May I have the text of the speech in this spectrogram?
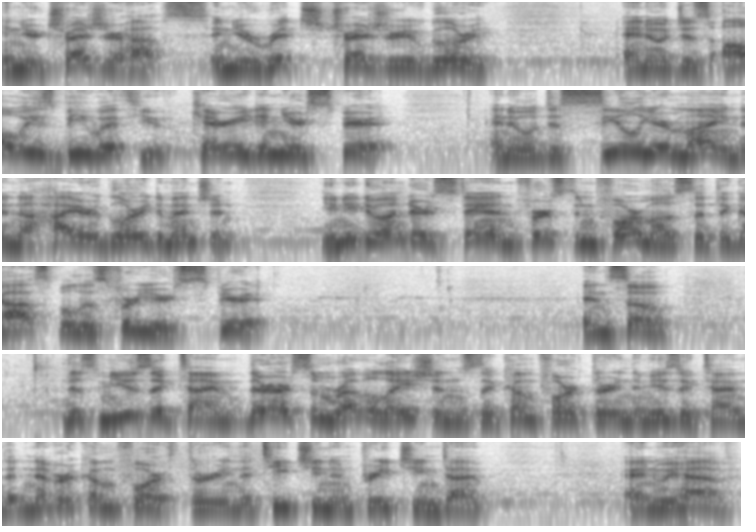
in your treasure house, in your rich treasury of glory. And it will just always be with you, carried in your spirit, and it will just seal your mind in a higher glory dimension. You need to understand, first and foremost, that the gospel is for your spirit. And so, this music time, there are some revelations that come forth during the music time that never come forth during the teaching and preaching time. And we have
